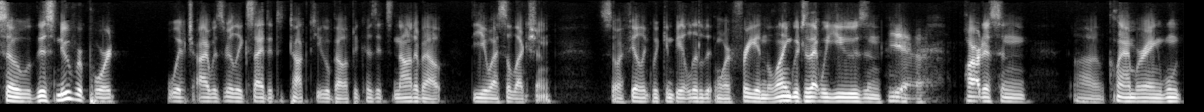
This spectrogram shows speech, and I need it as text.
So this new report, which I was really excited to talk to you about because it's not about the U.S. election. So I feel like we can be a little bit more free in the language that we use, and yeah, partisan uh, clamoring won't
